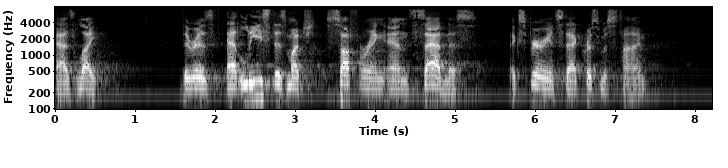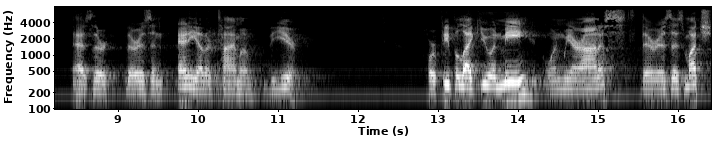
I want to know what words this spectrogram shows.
as light. There is at least as much suffering and sadness experienced at Christmas time as there, there is in any other time of the year. For people like you and me, when we are honest, there is as much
